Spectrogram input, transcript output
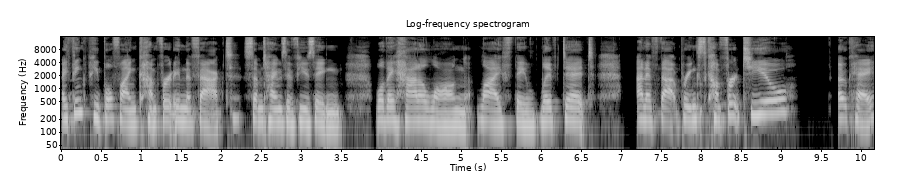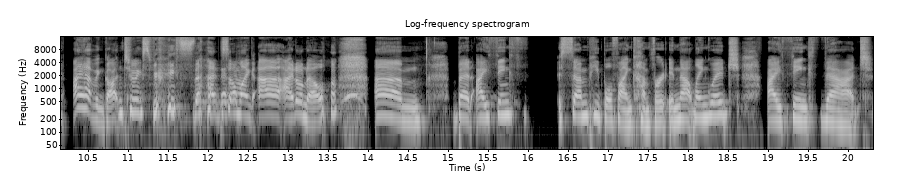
I think people find comfort in the fact sometimes of using, well, they had a long life, they lived it. And if that brings comfort to you, okay. I haven't gotten to experience that. So I'm like, uh, I don't know. Um, but I think some people find comfort in that language. I think that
